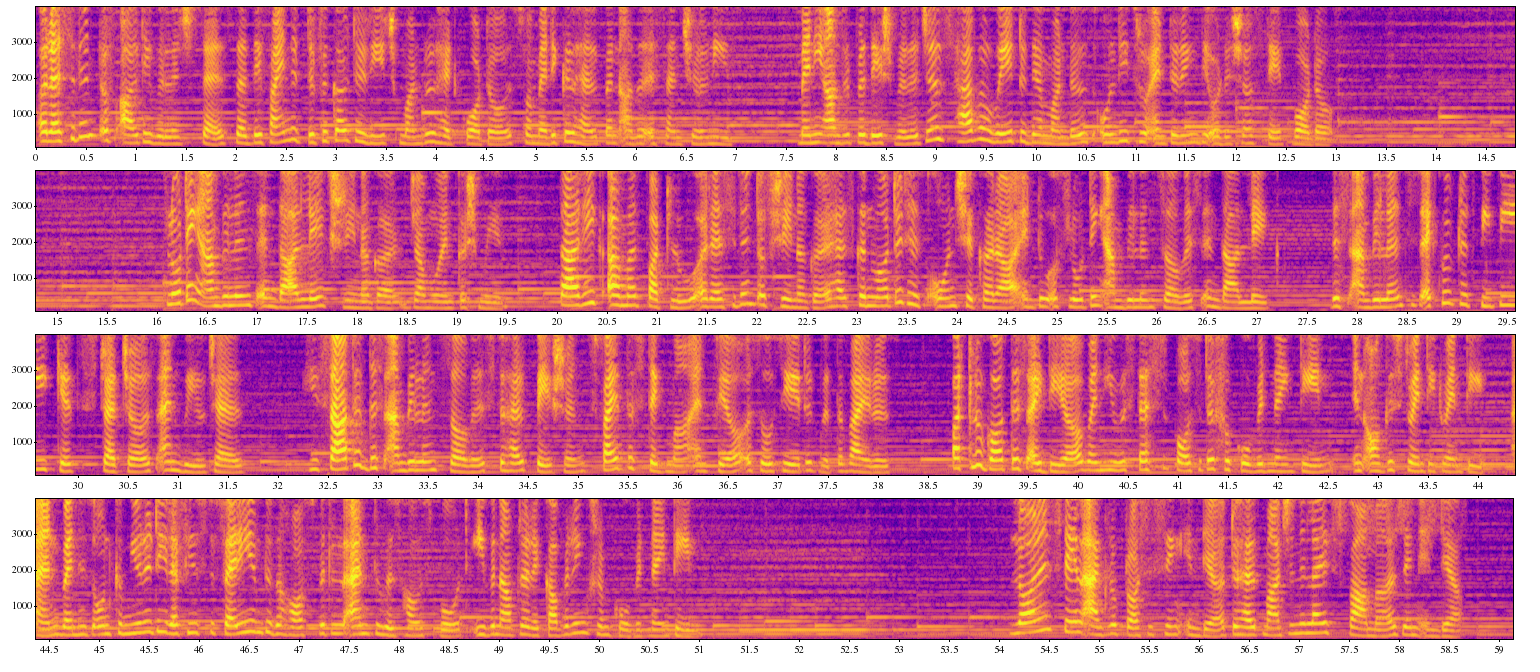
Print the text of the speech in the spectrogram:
A resident of Alti village says that they find it difficult to reach Mandal headquarters for medical help and other essential needs. Many Andhra Pradesh villages have a way to their mandals only through entering the Odisha state border. Floating ambulance in Dal Lake, Srinagar, Jammu and Kashmir. Tariq Ahmad Patlu, a resident of Srinagar, has converted his own Shikara into a floating ambulance service in Dal Lake. This ambulance is equipped with PPE kits, stretchers, and wheelchairs. He started this ambulance service to help patients fight the stigma and fear associated with the virus. Patlu got this idea when he was tested positive for COVID 19 in August 2020 and when his own community refused to ferry him to the hospital and to his houseboat even after recovering from COVID 19. Lawrencedale Agro Processing India to help marginalized farmers in India.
